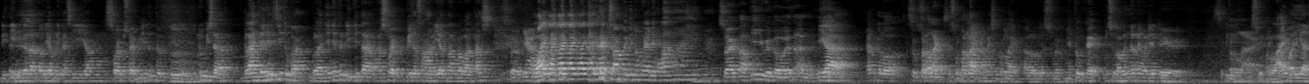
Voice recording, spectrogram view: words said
di Tinder atau di aplikasi yang swipe swipe gitu tuh Hmm. lu bisa belanjanya di situ bang belanjanya tuh di kita nge-swipe bisa seharian tanpa batas Swipe-nya like like like like like like, like sampai kita ada yang like Swipe up-nya juga kawasan. Iya, kan kalau Super like, super like namanya super like. Kalau lu swipe-nya tuh kayak lu suka bener nih sama dia. Iya. Super like. Super like. Bayar.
